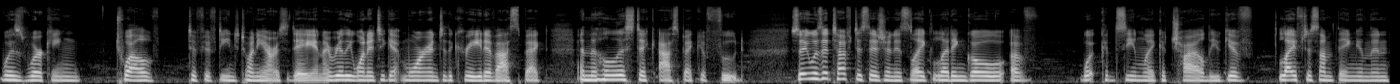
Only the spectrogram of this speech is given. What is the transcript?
was working twelve to 15 to 20 hours a day. And i really wanted to get more into the creative aspect and the holistic aspect of food. So it was a tough decision. It's like letting go of what could seem like a child. You give life to something and then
